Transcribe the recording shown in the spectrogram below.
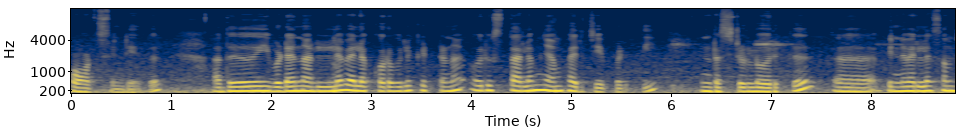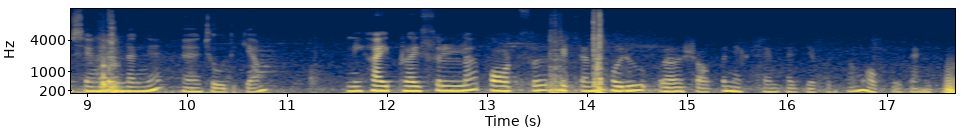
പോട്ട്സിന്റേത്. അത് ഇവിടെ നല്ല വിലക്കുറവിൽ കിട്ടണ ഒരു സ്ഥലം ഞാൻ പരിചയപ്പെടുത്തി. ഇൻട്രസ്റ്റ് ഉള്ളവർക്ക് പിന്നെ വല്ല സംശയങ്ങളുണ്ടെങ്കിൽ ചോദിക്കാം. ഇനി ഹൈ പ്രൈസുള്ള പോട്ട്സ് കിട്ടുന്ന ഒരു ഷോപ്പ് നെക്സ്റ്റ് ടൈം പരിചയപ്പെടുത്താം. Okay thank you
